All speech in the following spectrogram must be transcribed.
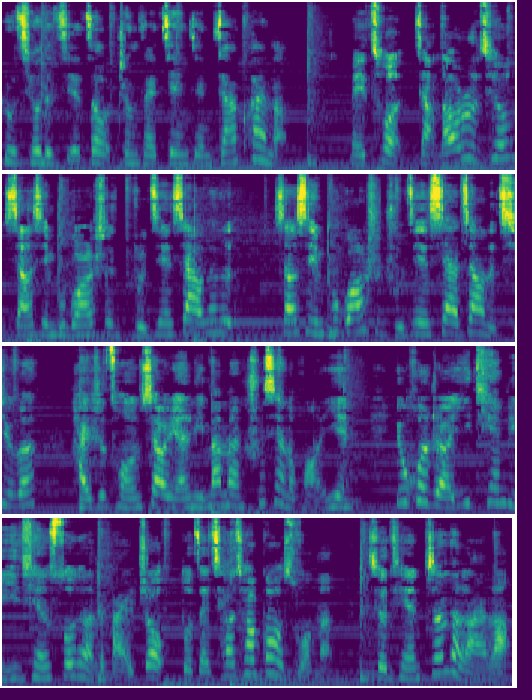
入秋的节奏正在渐渐加快呢。没错，讲到入秋，相信不光是逐渐下温的，相信不光是逐渐下降的气温，还是从校园里慢慢出现的黄叶，又或者一天比一天缩短的白昼，都在悄悄告诉我们，秋天真的来了。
